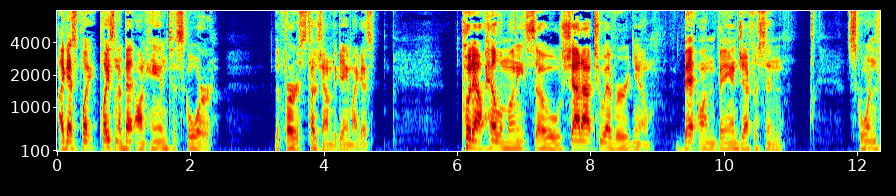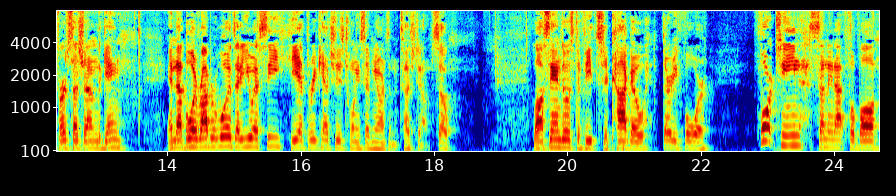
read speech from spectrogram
I guess play, placing a bet on him to score the first touchdown of the game. I guess put out hella money. So shout out to whoever you know bet on Van Jefferson scoring the first touchdown of the game. And that boy Robert Woods at USC, he had three catches, 27 yards, and a touchdown. So Los Angeles defeats Chicago 34 14 Sunday night football.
